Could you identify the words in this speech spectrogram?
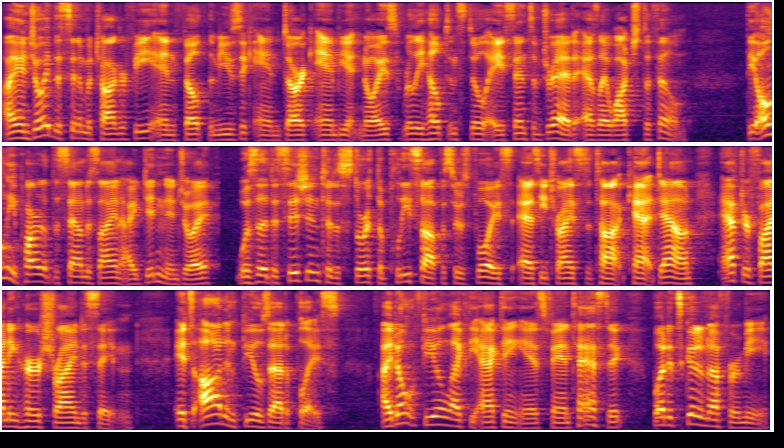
I enjoyed the cinematography and felt the music and dark ambient noise really helped instill a sense of dread as I watched the film. The only part of the sound design I didn't enjoy was the decision to distort the police officer's voice as he tries to talk Kat down after finding her shrine to Satan. It's odd and feels out of place. I don't feel like the acting is fantastic, but it's good enough for me.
